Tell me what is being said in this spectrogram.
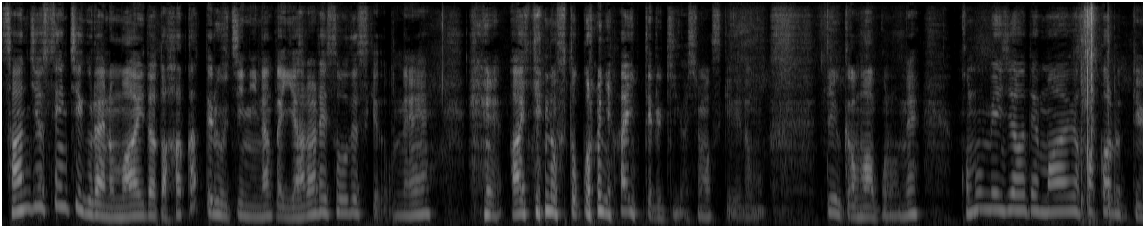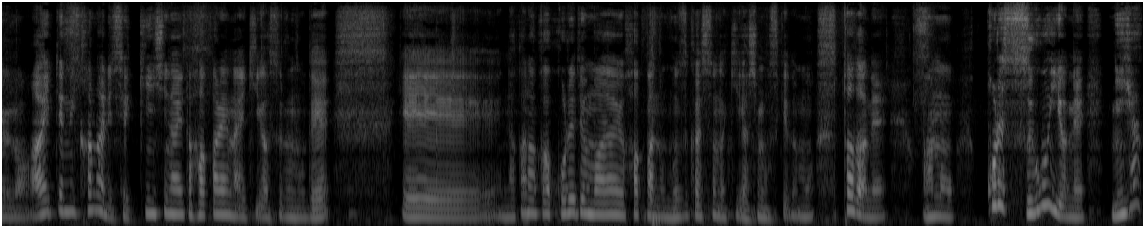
30センチぐらいの間合いだと測ってるうちになんかやられそうですけどね。相手の懐に入ってる気がしますけれども。っていうかまあこのね、このメジャーで間合いを測るっていうのは相手にかなり接近しないと測れない気がするので、えー、なかなかこれで間合いを測るの難しそうな気がしますけども、ただね、あの、これすごいよね。200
